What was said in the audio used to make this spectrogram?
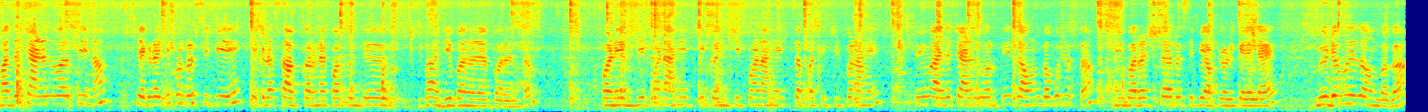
माझ्या चॅनलवरती ना शेकड्याची पण रेसिपी आहे. शेकड्या साफ करण्यापासून ते भाजी बनवण्यापर्यंत. पनीरची पण आहे चिकनची पण आहे चपातीची पण आहे. तुम्ही माझ्या चॅनलवरती जाऊन बघू शकता. मी बऱ्याचशा रेसिपी अपलोड केलेल्या आहेत. व्हिडिओमध्ये जाऊन बघा.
